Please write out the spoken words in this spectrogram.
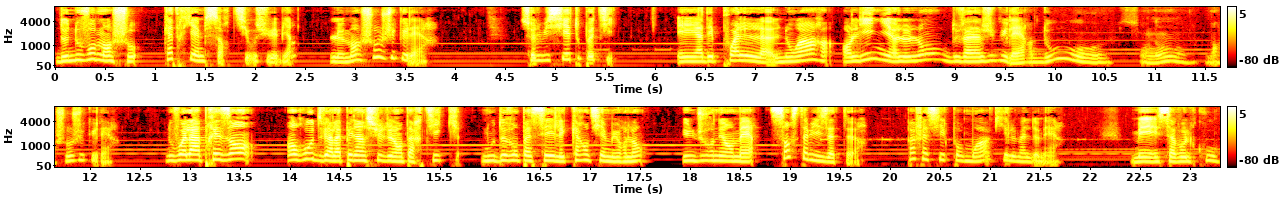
De nouveaux manchots, quatrième sorte, si vous suivez bien, le manchot jugulaire. Celui-ci est tout petit et a des poils noirs en ligne le long de la jugulaire, d'où son nom manchot jugulaire. Nous voilà à présent en route vers la péninsule de l'Antarctique. Nous devons passer les 40e hurlants, une journée en mer sans stabilisateur. Pas facile pour moi qui ai le mal de mer. Mais ça vaut le coup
